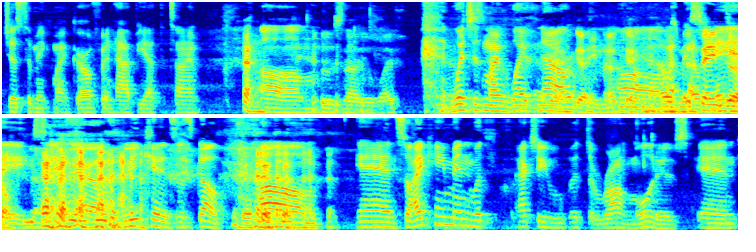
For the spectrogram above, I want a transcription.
just to make my girlfriend happy at the time, um, Who's now your wife? which is my wife now. Okay, okay. Um, That was the same hey, girl. same girl. Three kids. Let's go. Um, and so I came in with actually with the wrong motives. And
